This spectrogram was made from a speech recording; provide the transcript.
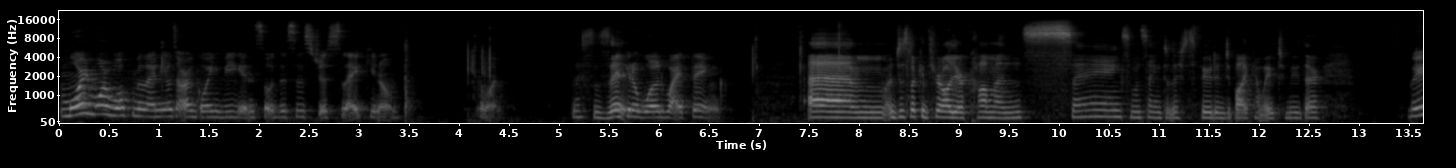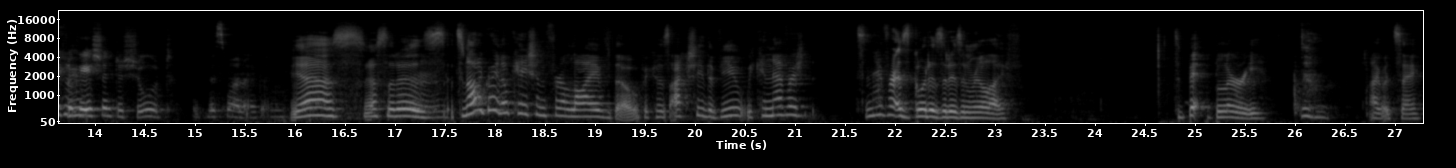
more and more woke millennials are going vegan. So this is just like you know, come on, This is make it. it a worldwide thing. Um, I'm just looking through all your comments. Saying someone saying delicious food in Dubai. Can't wait to move there. Great location to shoot. This one, I think. Yes, yes, it is. It's not a great location for a live though, because actually the view we can never. It's never as good as it is in real life. It's a bit blurry, I would say.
